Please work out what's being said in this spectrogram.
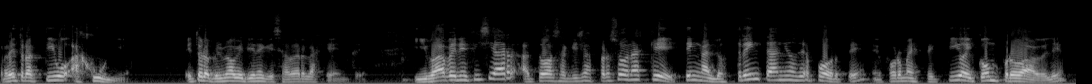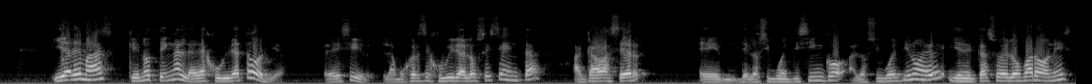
retroactivo a junio. Esto es lo primero que tiene que saber la gente. Y va a beneficiar a todas aquellas personas que tengan los 30 años de aporte en forma efectiva y comprobable y además que no tengan la edad jubilatoria. Es decir, la mujer se jubila a los 60, acá va a ser eh, de los 55 a los 59 y en el caso de los varones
